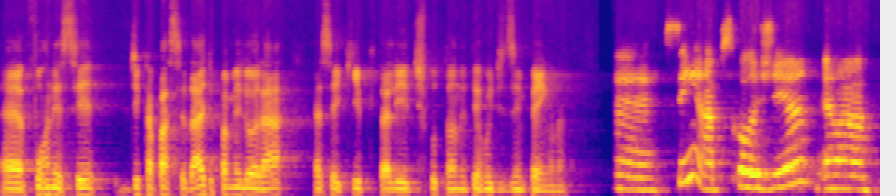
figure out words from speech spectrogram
é, fornecer de capacidade para melhorar essa equipe que está ali disputando em termos de desempenho, né? É, sim, a psicologia ela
